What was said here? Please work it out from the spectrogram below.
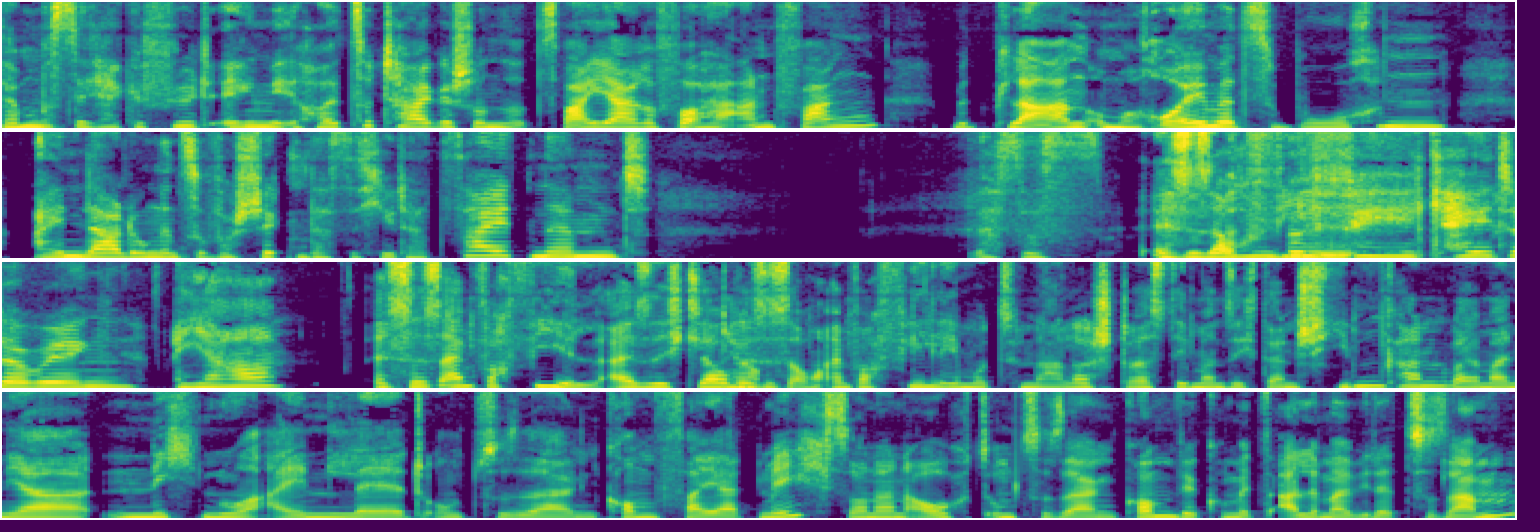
da musste ich ja gefühlt irgendwie heutzutage schon so zwei Jahre vorher anfangen mit Planen, um Räume zu buchen, Einladungen zu verschicken, dass sich jeder Zeit nimmt. Das ist Es ist auch viel. Buffet, Catering. Ja, es ist einfach viel. Also ich glaube, Ja. es ist auch einfach viel emotionaler Stress, den man sich dann schieben kann, weil man ja nicht nur einlädt, um zu sagen, komm, feiert mich, sondern auch um zu sagen, komm, wir kommen jetzt alle mal wieder zusammen.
